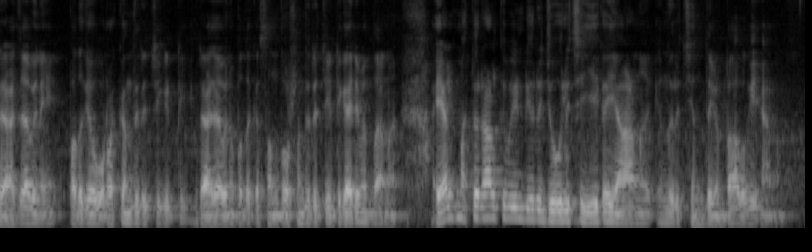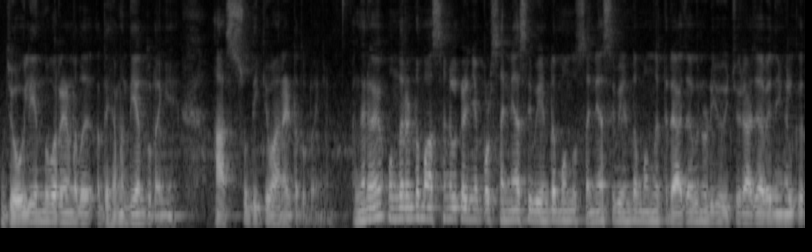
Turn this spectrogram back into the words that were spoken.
രാജാവിനെ പതുക്കെ ഉറക്കം തിരിച്ചു കിട്ടി രാജാവിന് പതുക്കെ സന്തോഷം തിരിച്ചു കിട്ടി. കാര്യം എന്താണ്? അയാൾ മറ്റൊരാൾക്ക് വേണ്ടി ഒരു ജോലി ചെയ്യുകയാണ് എന്നൊരു ചിന്തയുണ്ടാവുകയാണ്. ജോലി എന്ന് പറയുന്നത് അദ്ദേഹം എന്ത് ചെയ്യാൻ തുടങ്ങി? ആസ്വദിക്കുവാനായിട്ട് തുടങ്ങി. അങ്ങനെ ഒന്ന് രണ്ട് മാസങ്ങൾ കഴിഞ്ഞപ്പോൾ സന്യാസി വീണ്ടും വന്നു. സന്യാസി വീണ്ടും വന്നിട്ട് രാജാവിനോട് ചോദിച്ചു രാജാവെ നിങ്ങൾക്ക്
